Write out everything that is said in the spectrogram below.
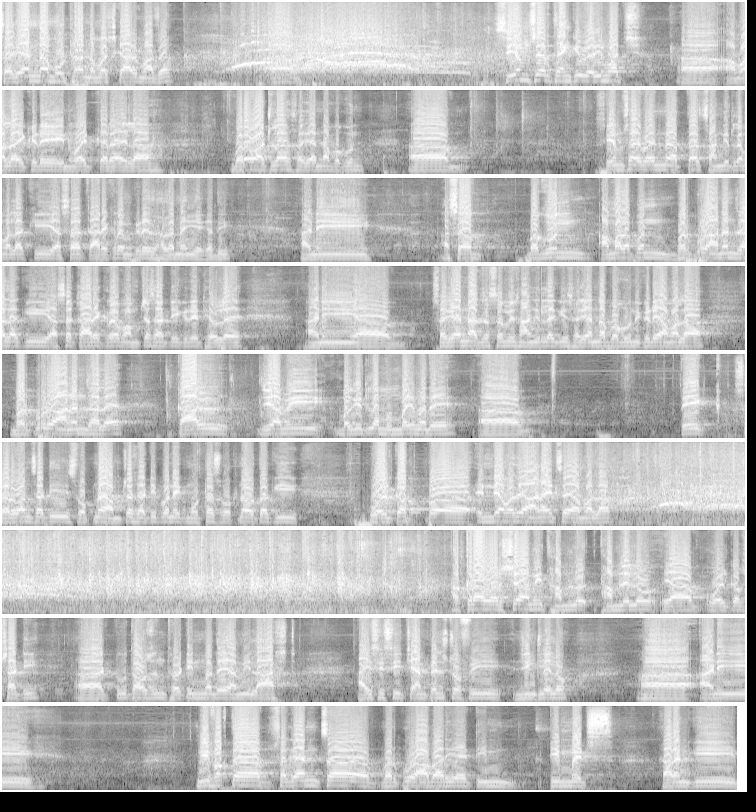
सगळ्यांना मोठा नमस्कार माझा. CM sir thank you very much आम्हाला इकडे इन्व्हाइट करायला बरं वाटलं सगळ्यांना बघून. सीएम साहेबांनी आत्ताच सांगितलं मला की असा कार्यक्रम इकडे झाला नाही आहे कधी. आणि असं बघून आम्हाला पण भरपूर आनंद झाला की असा कार्यक्रम आमच्यासाठी इकडे ठेवला आहे आणि सगळ्यांना जसं मी सांगितलं की सगळ्यांना बघून इकडे आम्हाला भरपूर आनंद झाला आहे काल जे आम्ही बघितलं मुंबईमध्ये ते एक सर्वांसाठी स्वप्न आहे. आमच्यासाठी पण एक मोठं स्वप्न होतं की वर्ल्ड कप इंडियामध्ये आणायचं आहे आम्हाला. अकरा वर्ष आम्ही थांबलो थांबलेलो या वर्ल्ड कपसाठी. टू थाउजंड थर्टीनमध्ये आम्ही last I C C champions trophy जिंकलेलो. आणि मी फक्त सगळ्यांचं भरपूर आभारी आहे टीम टीममेट्स कारण की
